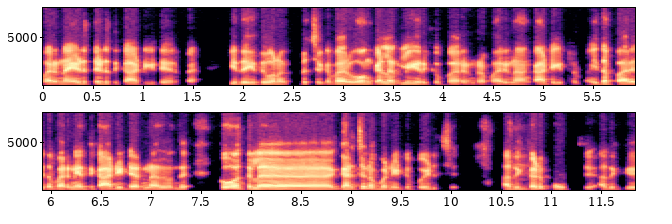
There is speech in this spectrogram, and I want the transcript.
மாதிரி நான் எடுத்து எடுத்து காட்டிக்கிட்டே இருப்பேன். இது இது உனக்கு பிடிச்சிருக்க. பாரு உன் கலர்லயும் இருக்கு பாருன்ற மாதிரி நான் காட்டிக்கிட்டு இருப்பேன். இதை பாரு இதை பாரு. நேத்து காட்டிட்டேன்னு அது வந்து கோவத்துல கர்ஜனை பண்ணிட்டு போயிடுச்சு. அது. கடுப்பாயிடுச்சு. அதுக்கு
